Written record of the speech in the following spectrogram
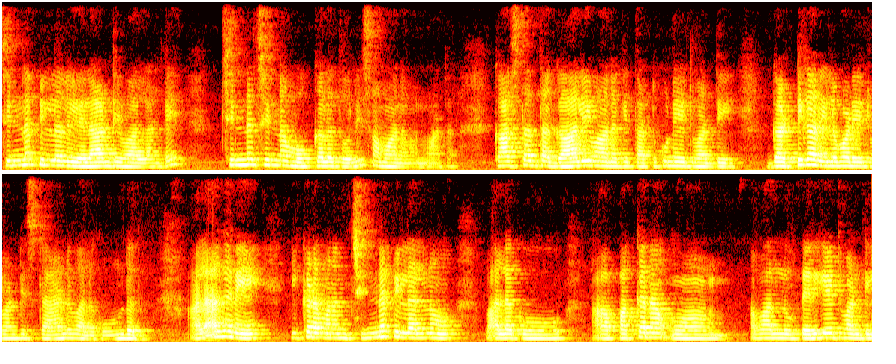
చిన్న పిల్లలు ఎలాంటి వాళ్ళంటే చిన్న చిన్న మొక్కలతోని సమానం అన్నమాట కాస్తంత గాలి వానకి తట్టుకునేటువంటి గట్టిగా నిలబడేటువంటి స్టాండ్ వాళ్ళకు ఉండదు. అలాగనే ఇక్కడ మనం చిన్న పిల్లలను వాళ్ళకు ఆ పక్కన వాళ్ళు పెరిగేటువంటి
